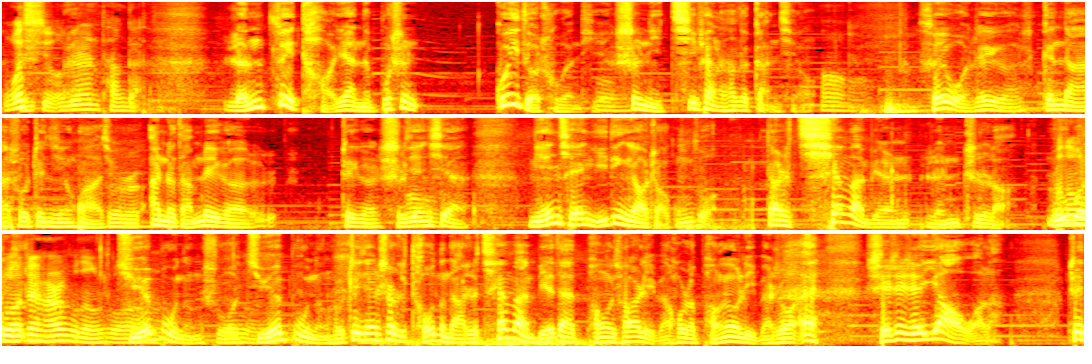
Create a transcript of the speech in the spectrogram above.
我喜欢跟人谈感情。人最讨厌的不是规则出问题，是你欺骗了他的感情。哦，所以我这个跟大家说真心话，就是按照咱们这个这个时间线，年前一定要找工作，但是千万别让人知道。如果你不能说，这还是不能说，绝不能说，绝不能说这件事儿是头等大事，千万别在朋友圈里边或者朋友里边说，哎，谁谁谁要我了，这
